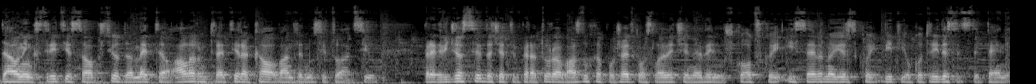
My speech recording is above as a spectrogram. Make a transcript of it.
Downing Street je saopštio da meteo alarm tretira kao vanrednu situaciju. Predviđa se da će temperatura vazduha početkom sledeće nedelje u Škotskoj i Severnoj Irskoj biti oko 30 stepeni,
